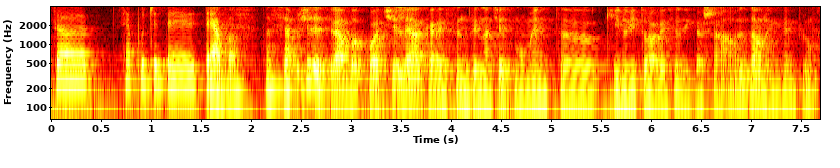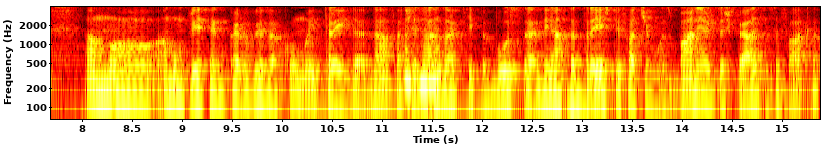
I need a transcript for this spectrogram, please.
să se apuce de treabă. Dar să se apuce de treabă cu acelea care sunt în acest moment uh, chinuitoare, să zic așa. Îți dau un exemplu. Am, uh, am un prieten cu care lucrez acum, e trader, da? Face uh-huh. tranzacții pe bursă, din asta trăiește, face mulți bani, ajută și pe alții să facă.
